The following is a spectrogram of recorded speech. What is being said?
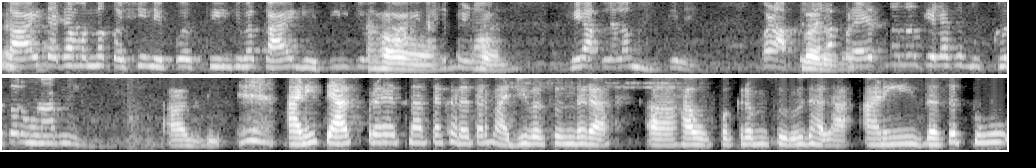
काय. त्याच्यामधनं कशी निपजतील किंवा काय घेतील किंवा हो काय हो घेणार हे. आपल्याला माहिती नाही. पण आपल्याला प्रयत्न न केल्याचं दुःख तर होणार नाही. अगदी. आणि त्याच प्रयत्नात खरं तर माझी वसुंधरा हा उपक्रम सुरू झाला. आणि जसं तू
